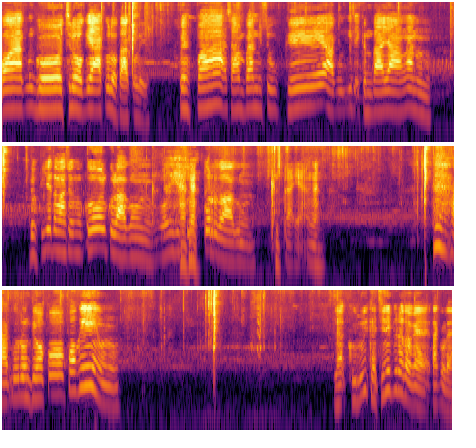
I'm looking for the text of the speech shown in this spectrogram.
Wong aku gojloke aku lho takule. Beh, Pak, sampean wis sugih, aku iki sik gentayangan ngono. Duh, piye to masuk mukul kula aku ngono. Wong iki syukur to aku ngono. gentayangan Aku urung diopo-opo ki ngono. Lah guru gajine piro to kae takule?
